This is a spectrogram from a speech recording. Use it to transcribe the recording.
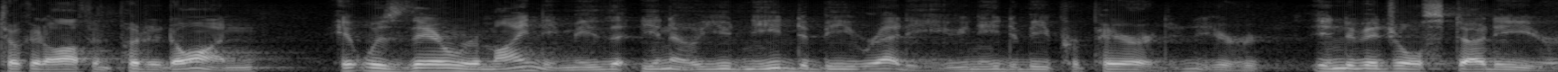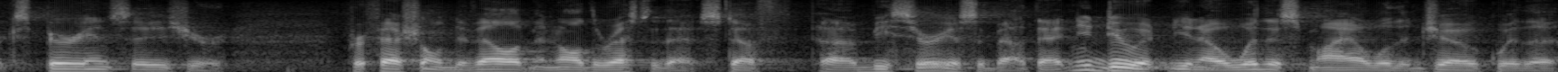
took it off and put it on, it was there reminding me that, you know, you need to be ready. You need to be prepared. Your individual study, your experiences, your professional development, all the rest of that stuff, uh, be serious about that. And you do it, you know, with a smile, with a joke, with a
